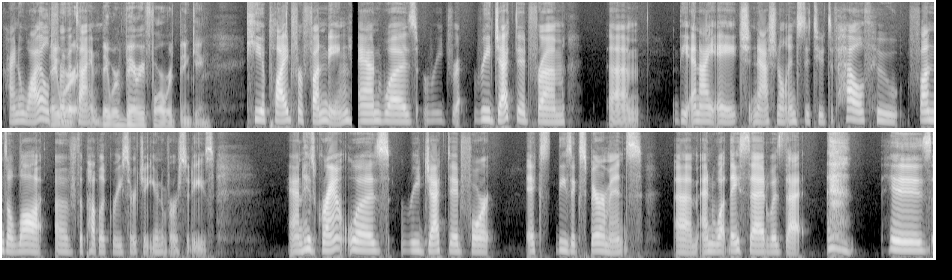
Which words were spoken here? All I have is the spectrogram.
kind of wild They for were the time. they were very forward thinking. He applied for funding and was redre- rejected from um, the NIH, National Institutes of Health, who funds a lot of the public research at universities. And his grant was rejected for ex- these experiments. Um, and what they said was that his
